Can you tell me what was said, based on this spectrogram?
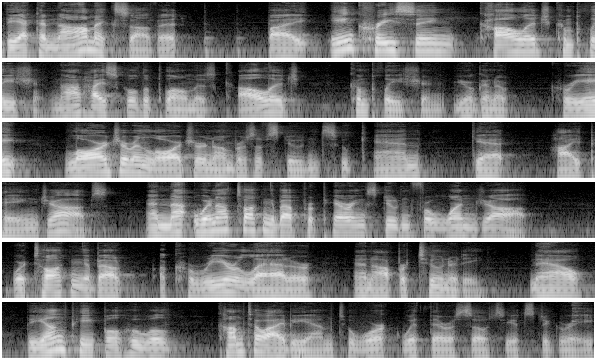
the economics of it, by increasing college completion, not high school diplomas, college completion, you're going to create larger and larger numbers of students who can get high-paying jobs. And not, we're not talking about preparing student for one job. We're talking about a career ladder and opportunity. Now, the young people who will come to IBM to work with their associate's degree,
